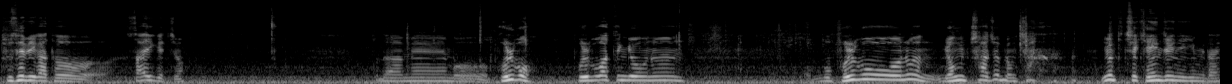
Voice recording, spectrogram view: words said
두세 배가 더 쌓이겠죠. 그 다음에 뭐 볼보. 볼보 같은 경우는 뭐 볼보는 명차죠 명차 이건 제 개인적인 얘기입니다.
